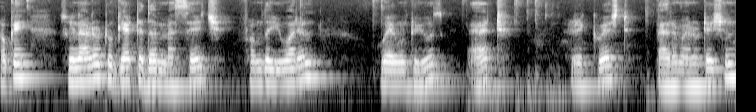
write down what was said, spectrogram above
Okay? So in order to get the message from the url we are going to use at request param annotation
